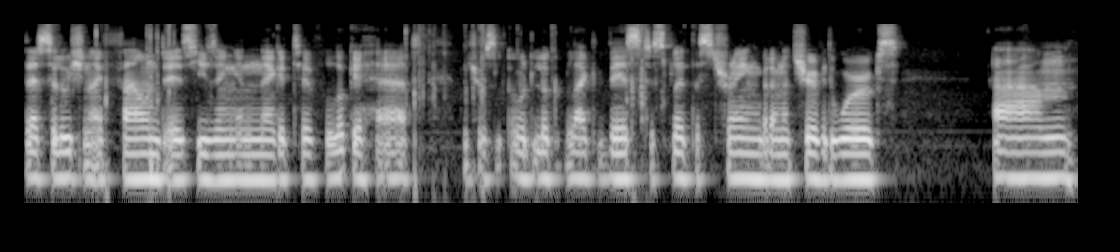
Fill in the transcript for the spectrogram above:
The solution I found is using a negative look ahead, which was would look like this to split the string, but I'm not sure if it works. Um,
